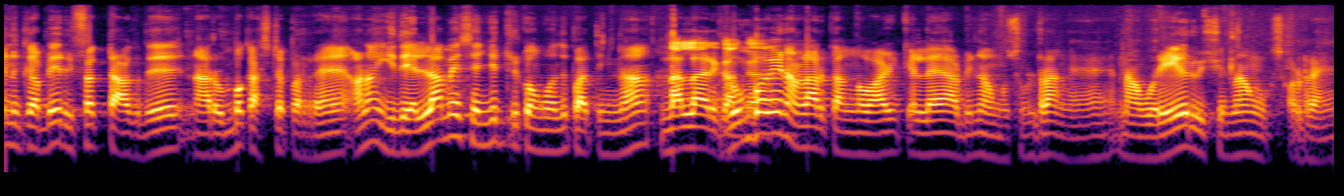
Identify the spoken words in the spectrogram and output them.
எனக்கு அப்படியே ரிஃபெக்ட் ஆகுது. நான் ரொம்ப கஷ்டப்படுறேன். ஆனால் இது எல்லாமே செஞ்சுட்டு இருக்கவங்க வந்து பார்த்தீங்கன்னா நல்லா இருக்காங்க. ரொம்பவே நல்லா இருக்காங்க வாழ்க்கையில் அப்படின்னு அவங்க சொல்கிறாங்க நான் ஒரே ஒரு விஷயம் தான் உங்களுக்கு சொல்கிறேன்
